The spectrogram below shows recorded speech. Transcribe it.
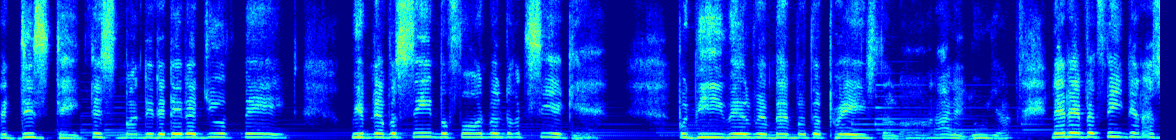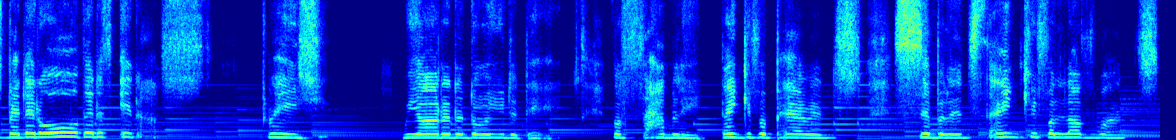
At this day, this Monday, the day that you have made, we have never seen before and will not see again. But we will remember to praise the Lord. Hallelujah. Let everything that has been, let all that is in us praise you. We honor and adore you today for family. Thank you for parents, siblings. Thank you for loved ones.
